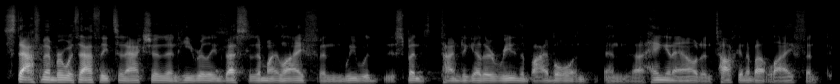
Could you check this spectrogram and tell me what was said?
staff member with Athletes in Action, and he really invested in my life. And we would spend time together reading the Bible and, and uh, hanging out and talking about life. And I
